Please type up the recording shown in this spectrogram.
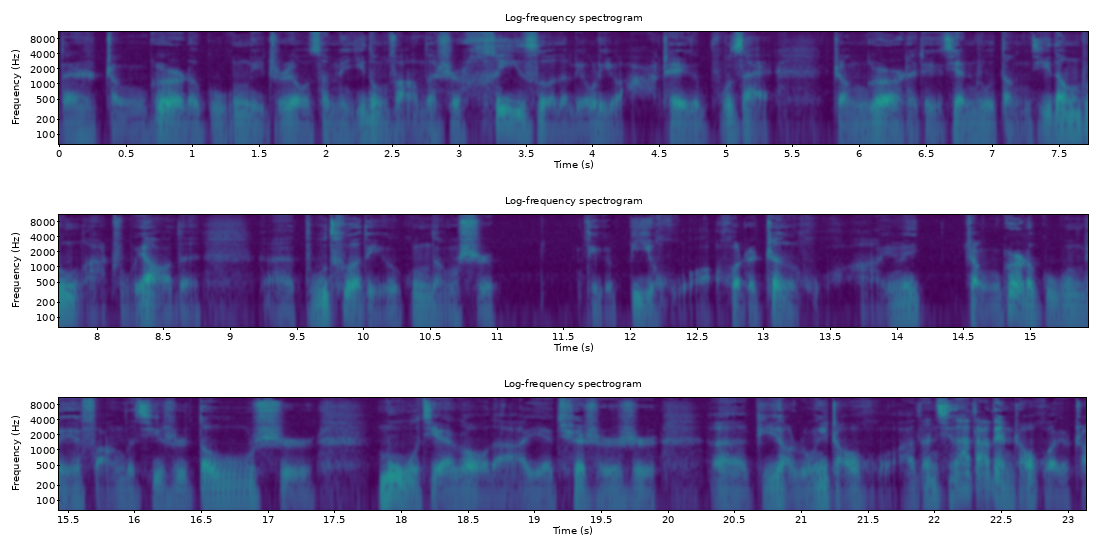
但是整个的故宫里只有这么一栋房子是黑色的琉璃瓦，这个不在整个的这个建筑等级当中啊，主要的，呃，独特的一个功能是这个避火或者镇火啊，因为。整个的故宫这些房子其实都是木结构的啊，也确实是呃比较容易着火。但其他大殿着火就着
